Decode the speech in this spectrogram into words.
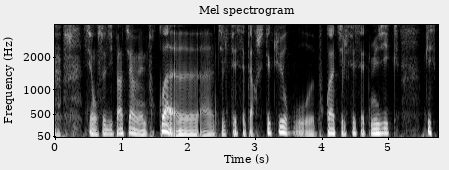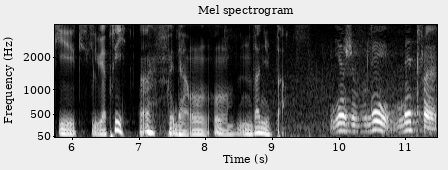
si on se dit pas, tiens, mais pourquoi a-t-il fait cette architecture ou pourquoi a-t-il fait cette musique? Qu'est-ce qui, qui, lui a pris hein? Eh bien, on ne va nulle part. Eh bien, je voulais mettre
